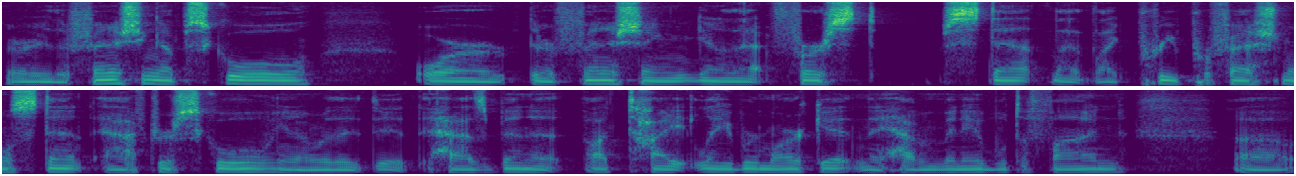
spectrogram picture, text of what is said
They're either finishing up school or they're finishing, you know, that first stint, that like pre-professional stint after school, you know, where it has been a, a tight labor market and they haven't been able to find uh,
